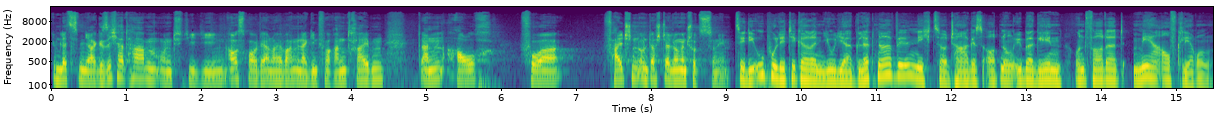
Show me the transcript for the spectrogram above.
im letzten Jahr gesichert haben und die den Ausbau der erneuerbaren Energien vorantreiben, dann auch vor falschen Unterstellungen Schutz zu nehmen. CDU-Politikerin Julia Glöckner will nicht zur Tagesordnung übergehen und fordert mehr Aufklärung.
